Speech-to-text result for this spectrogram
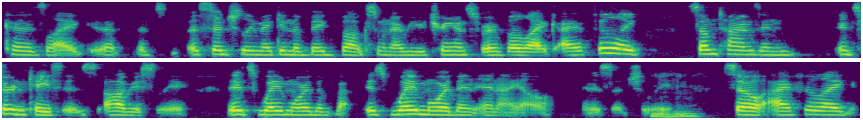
because like, that that's essentially making the big bucks whenever you transfer, but, like, I feel like sometimes in in certain cases, obviously, it's way more than it's way more than NIL, and essentially. Mhm. So, I feel like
